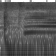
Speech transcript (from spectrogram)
with.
